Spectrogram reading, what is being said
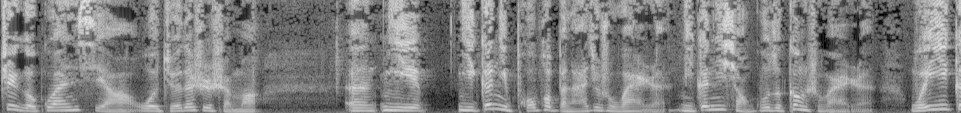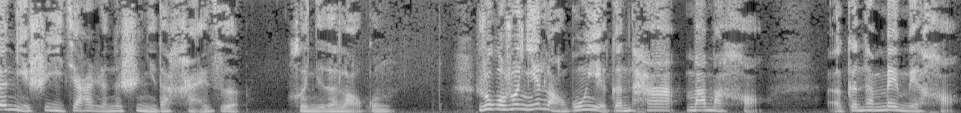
这个关系啊，我觉得是什么？嗯、你你跟你婆婆本来就是外人，你跟你小姑子更是外人。唯一跟你是一家人的是你的孩子和你的老公。如果说你老公也跟他妈妈好，呃，跟他妹妹好，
